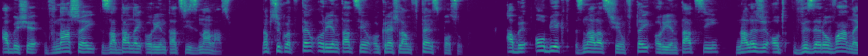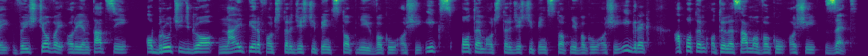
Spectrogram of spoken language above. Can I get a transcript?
aby się w naszej zadanej orientacji znalazł. Na przykład tę orientację określam w ten sposób. Aby obiekt znalazł się w tej orientacji, należy od wyzerowanej wyjściowej orientacji obrócić go najpierw o 45 stopni wokół osi X, potem o 45 stopni wokół osi Y, a potem o tyle samo wokół osi Z.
